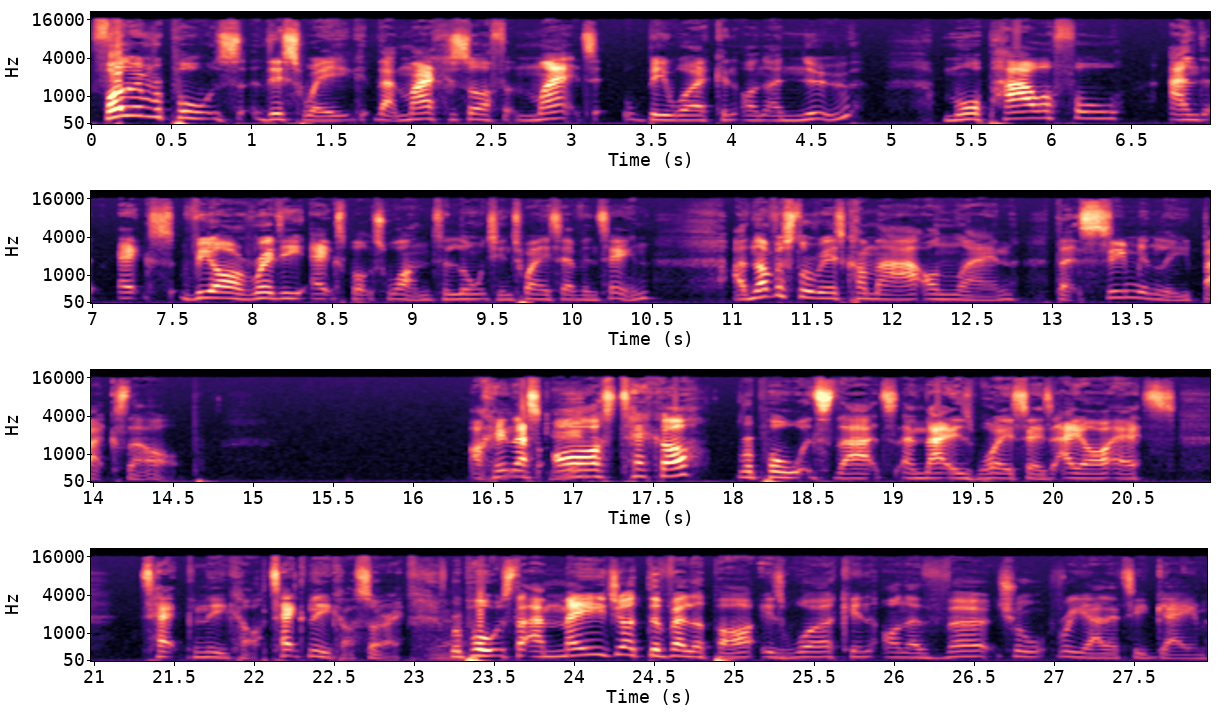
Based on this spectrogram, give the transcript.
Following reports this week that Microsoft might be working on a new, more powerful, and X VR ready Xbox One to launch in 2017, another story has come out online that seemingly backs that up. I think that's Okay. Ars Technica reports that, and that is what it says ARS Technica. Technica, sorry. Reports that a major developer is working on a virtual reality game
